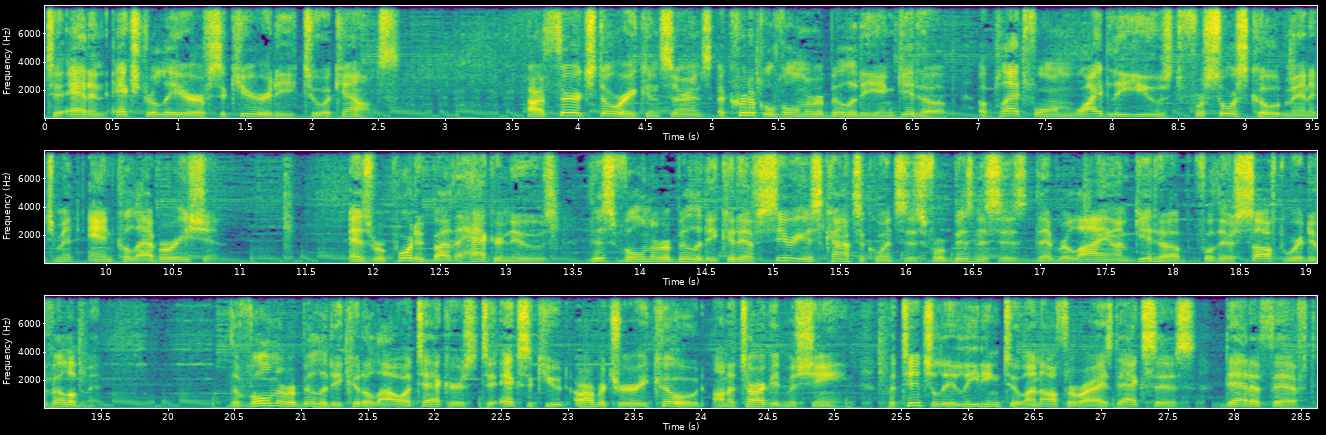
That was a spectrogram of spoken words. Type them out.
to add an extra layer of security to accounts. Our third story concerns a critical vulnerability in GitHub, a platform widely used for source code management and collaboration. As reported by the Hacker News, this vulnerability could have serious consequences for businesses that rely on GitHub for their software development. The vulnerability could allow attackers to execute arbitrary code on a target machine, potentially leading to unauthorized access, data theft,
